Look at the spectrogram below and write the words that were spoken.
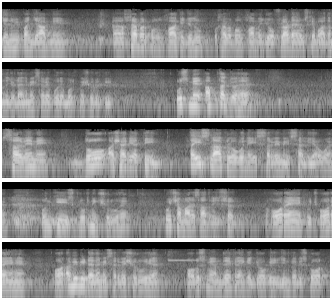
जनूबी पंजाब में खैबर पख्तूनख्वा के जनूब, खैबर पख्तूनख्वा में जो फ्लड है, उसके बाद हमने जो डायनेमिक सर्वे पूरे मुल्क में शुरू की, उसमें अब तक जो है, सर्वे में दो अशारिया तीन, तेईस लाख लोगों ने इस सर्वे में हिस्सा लिया हुआ है। उनकी स्क्रूटनिंग शुरू है। कुछ हमारे साथ रजिस्टर हो रहे हैं, कुछ हो रहे हैं, और अभी भी डायनेमिक सर्वे शुरू है, और उसमें हम देख रहे हैं कि जो भी, जिनका भी स्कोर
